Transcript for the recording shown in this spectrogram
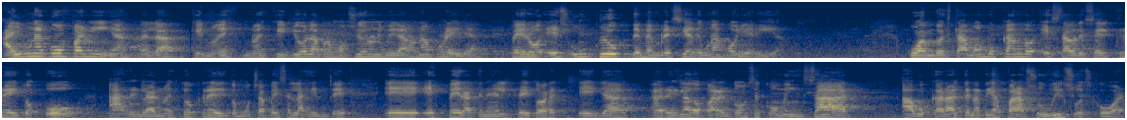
hay una compañía, ¿verdad? Que no es, no es que yo la promociono ni me gano nada por ella, pero es un club de membresía de una joyería cuando estamos buscando establecer crédito o arreglar nuestro crédito, muchas veces la gente eh, espera tener el crédito eh, ya arreglado para entonces comenzar a buscar alternativas para subir su score.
